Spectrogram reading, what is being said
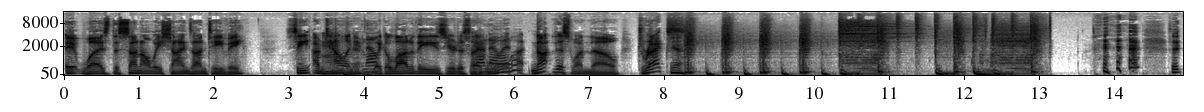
It was The Sun Always Shines on TV. See, I'm telling you, Nope. like a lot of these, you're just like, Yeah, I know it. what? Not this one, though. Drex. Yeah. Is it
